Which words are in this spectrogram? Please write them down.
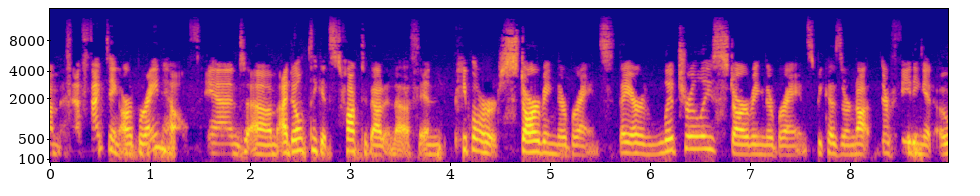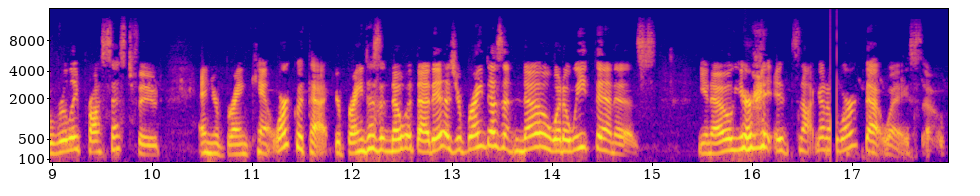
um, affecting our brain health. And um, I don't think it's talked about enough. And people are starving their brains. They are literally starving their brains because they're not, they're feeding it overly processed food. And your brain can't work with that. Your brain doesn't know what that is. Your brain doesn't know what a wheat thin is. You know, you're, it's not going to work that way. So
